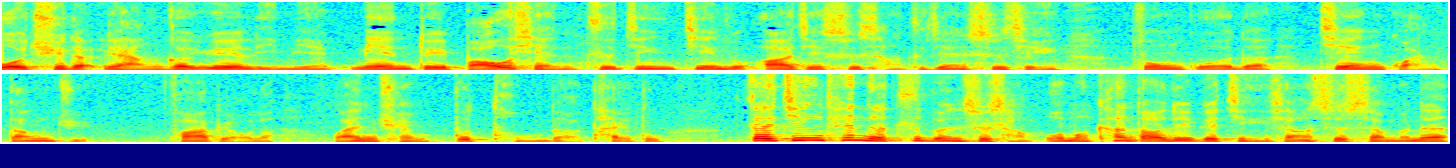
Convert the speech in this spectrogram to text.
过去的两个月里面，面对保险资金进入二级市场这件事情，中国的监管当局发表了完全不同的态度。在今天的资本市场，我们看到的一个景象是什么呢？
